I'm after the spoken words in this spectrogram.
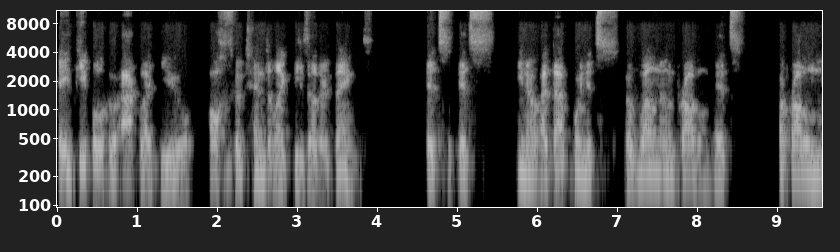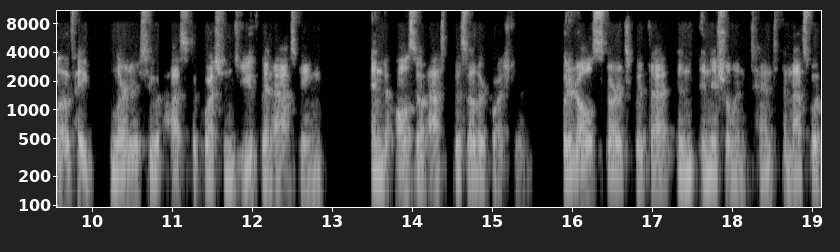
hey, people who act like you also tend to like these other things. It's it's you know at that point it's a well-known problem. It's a problem of hey, learners who ask the questions you've been asking and also ask this other question. But it all starts with that in, initial intent, and that's what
